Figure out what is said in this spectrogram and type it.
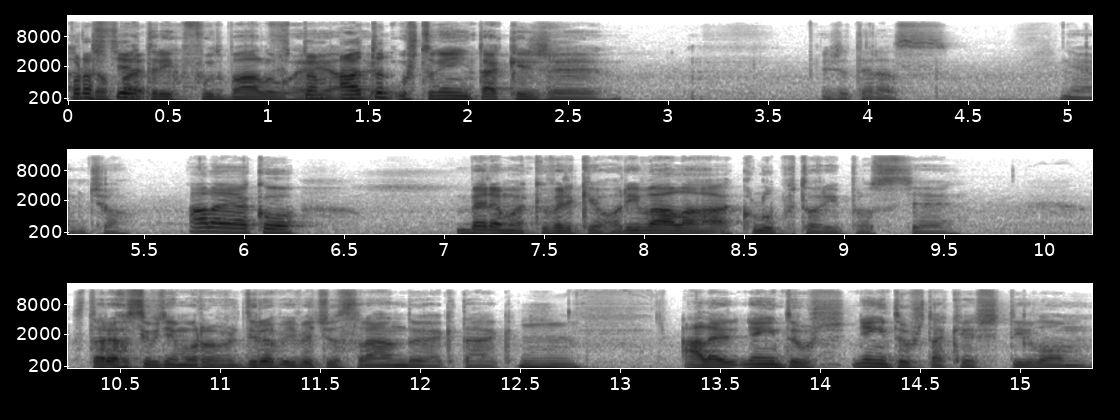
proste... A to patrí k futbalu, tom, hej, ale, ale to... už to není také, že, že teraz, neviem čo. Ale ako berem ako veľkého rivála a klub, ktorý proste, z ktorého si budem robiť väčšiu srandu, jak tak. Mm-hmm. Ale není to, už, není to už také štýlom,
